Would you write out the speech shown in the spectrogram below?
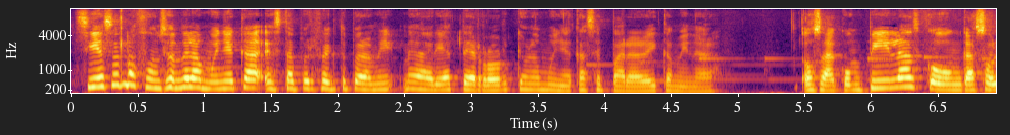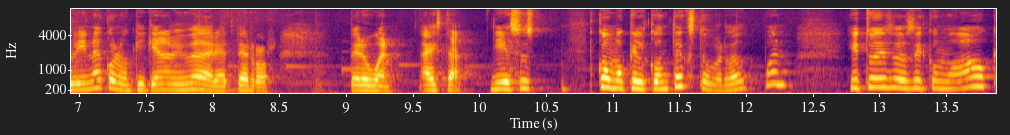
si esa es la función de la muñeca, está perfecto, pero a mí me daría terror que una muñeca se parara y caminara. O sea, con pilas, con gasolina, con lo que quieran, a mí me daría terror. Pero bueno, ahí está. Y eso es como que el contexto, ¿verdad? Bueno, y tú dices así como, ah, ok,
